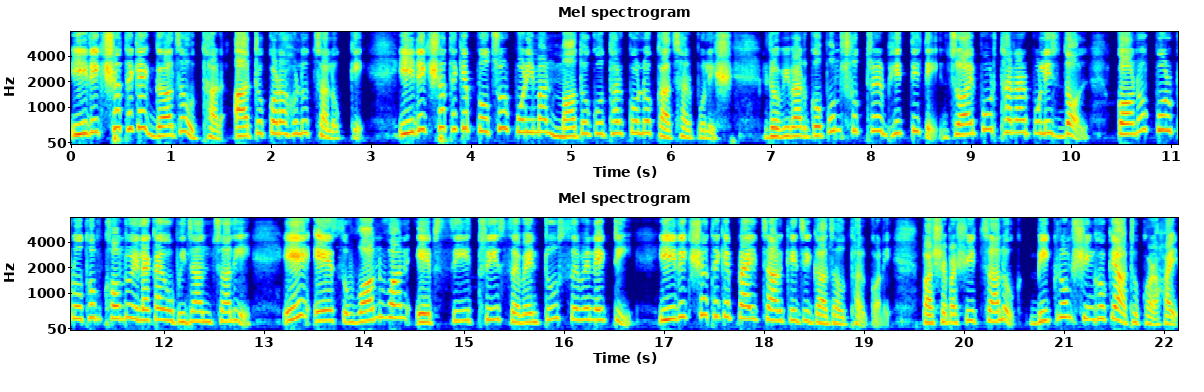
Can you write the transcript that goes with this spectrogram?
ই রিক্সা থেকে গাঁজা উদ্ধার, আটক করা হলো চালককে। ই রিক্সা থেকে প্রচুর পরিমাণ মাদক উদ্ধার করল কাছাড় পুলিশ। রবিবার গোপন সূত্রের ভিত্তিতে জয়পুর থানার পুলিশ দল কনকপুর প্রথম খণ্ড এলাকায় অভিযান চালিয়ে A S one one F C three seven two seven একটি ই রিক্সা থেকে প্রায় চার কেজি গাঁজা উদ্ধার করে। পাশাপাশি চালক বিক্রম সিংহকে আটক করা হয়।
